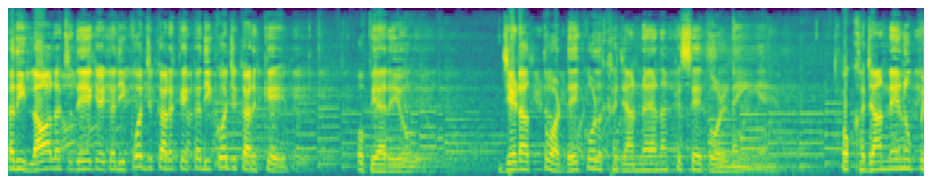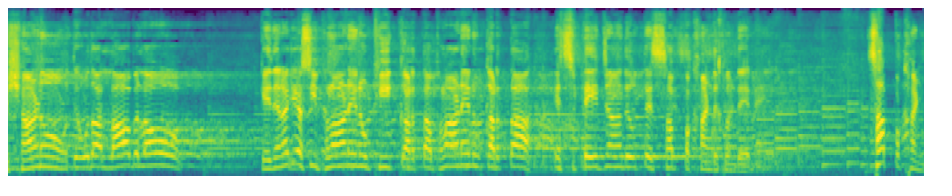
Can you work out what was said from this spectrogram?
ਕਦੀ ਲਾਲਚ ਦੇ ਕੇ, ਕਦੀ ਕੁਝ ਕਰਕੇ, ਕਦੀ ਕੁਝ ਕਰਕੇ। ਉਹ ਪਿਆਰਿਓ, ਜਿਹੜਾ ਤੁਹਾਡੇ ਕੋਲ ਖਜ਼ਾਨਾ ਹੈ ਨਾ, ਕਿਸੇ ਕੋਲ ਨਹੀਂ ਹੈ। ਉਹ ਖਜ਼ਾਨੇ ਨੂੰ ਪਛਾਣੋ ਤੇ ਉਹਦਾ ਲਾਭ ਲਓ। ਕਹਿੰਦੇ ਨਾ ਜੀ ਅਸੀਂ ਫਲਾਣੇ ਨੂੰ ਠੀਕ ਕਰਤਾ, ਫਲਾਣੇ ਨੂੰ ਕਰਤਾ, ਇਹ ਸਟੇਜਾਂ ਦੇ ਉੱਤੇ ਸਭ ਪਖੰਡ ਹੁੰਦੇ ਨੇ। ਸਭ ਪਖੰਡ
